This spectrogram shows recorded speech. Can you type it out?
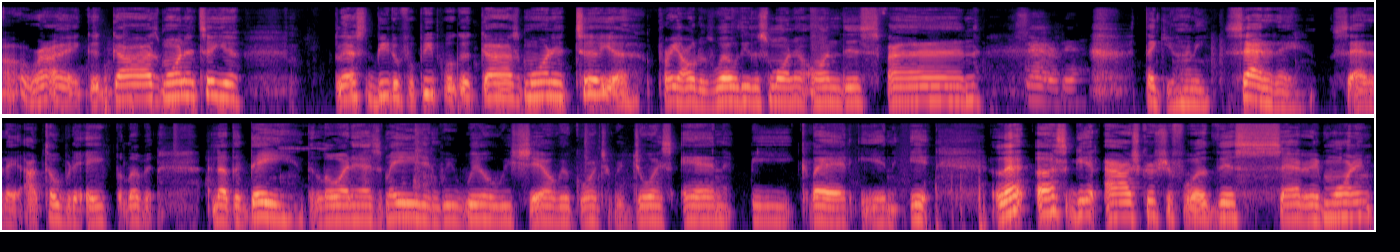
All right. Good God's morning to you. Blessed, beautiful people. Good God's morning to you. Pray all is well with you this morning on this fine Saturday. Thank you, honey. Saturday, Saturday, October the 8th, beloved. Another day the Lord has made, and we will, we shall, we're going to rejoice and be glad in it. Let us get our scripture for this Saturday morning.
